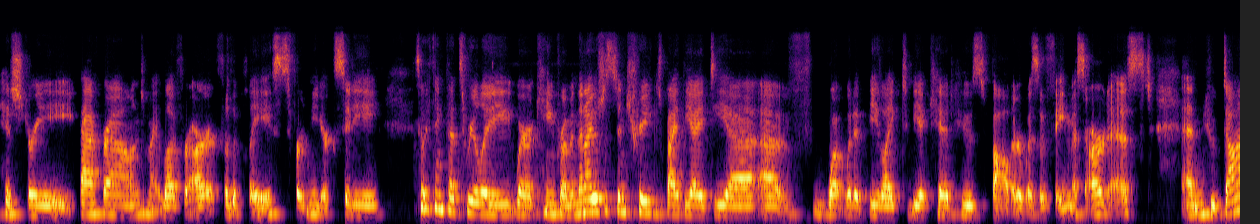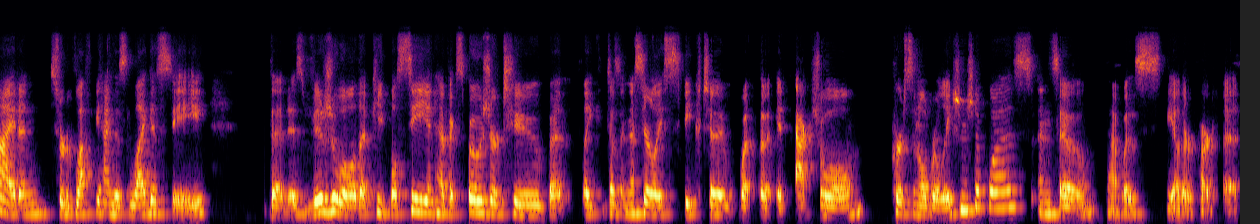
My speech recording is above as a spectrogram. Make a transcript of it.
history background, my love for art, for the place, for New York City. So I think that's really where it came from. And then I was just intrigued by the idea of what would it be like to be a kid whose father was a famous artist and who died and sort of left behind this legacy that is visual that people see and have exposure to, but like doesn't necessarily speak to what the actual personal relationship was. And so that was the other part of it.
